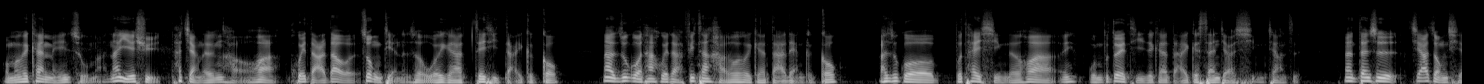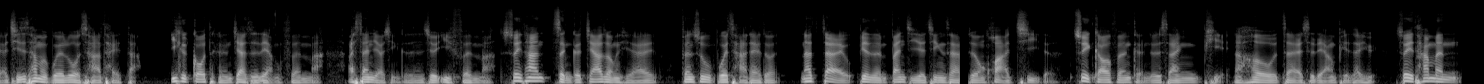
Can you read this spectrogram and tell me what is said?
我们会看每一组嘛。那也许他讲的很好的话，回答到重点的时候，我会给他这题打一个勾。那如果他回答非常好的话，我会给他打两个勾。啊，如果不太行的话，诶，文不对题就给他打一个三角形这样子。那但是加总起来，其实他们不会落差太大。一个勾可能价值两分嘛，啊，三角形可能就一分嘛，所以它整个加总起来分数不会差太多。那再变成班级的竞赛是用画记的，最高分可能就是三撇，然后再来是两撇再一撇。所以他们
